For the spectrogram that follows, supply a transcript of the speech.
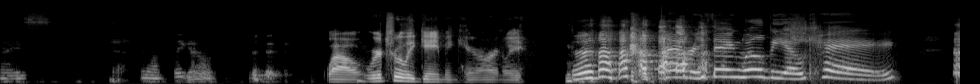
nice Yeah. and off they go Wow, we're truly gaming here, aren't we? Everything will be okay.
